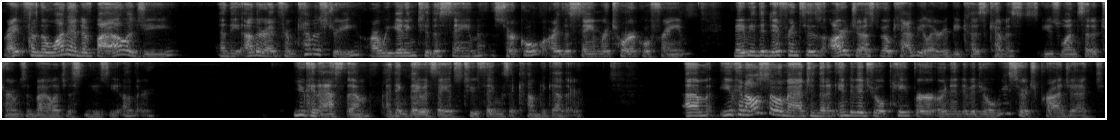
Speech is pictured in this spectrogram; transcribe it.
right? From the one end of biology and the other end from chemistry, are we getting to the same circle or the same rhetorical frame? Maybe the differences are just vocabulary because chemists use one set of terms and biologists use the other. You can ask them. I think they would say it's two things that come together. Um, you can also imagine that an individual paper or an individual research project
